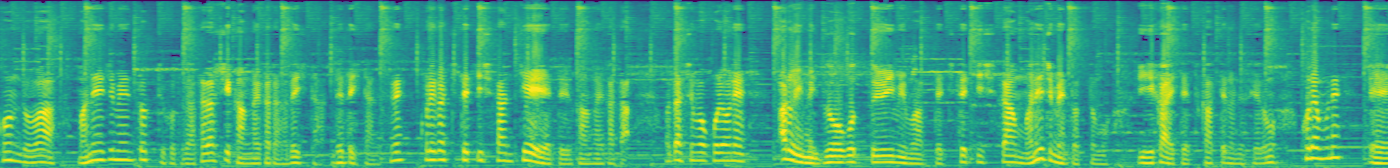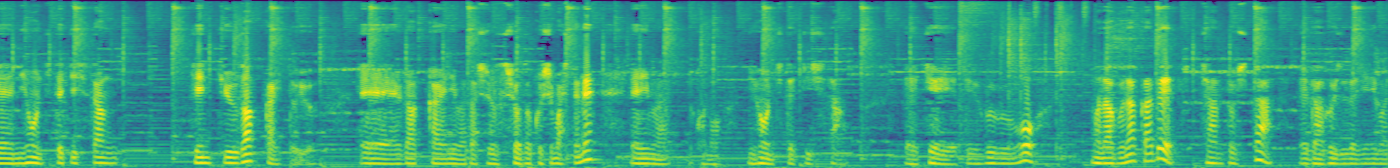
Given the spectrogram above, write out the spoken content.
今度はマネージメントっていうことで新しい考え方ができた、出てきたんですね。これが知的資産経営という考え方。私もこれをね、ある意味造語という意味もあって、知的資産マネジメントとも言い換えて使ってるんですけども、これもね、えー、日本知的資産研究学会という、えー、学会に私所属しましてね、えー、今、この日本知的資産、えー、経営という部分を学ぶ中で、ちゃんとした、え、学術的に間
